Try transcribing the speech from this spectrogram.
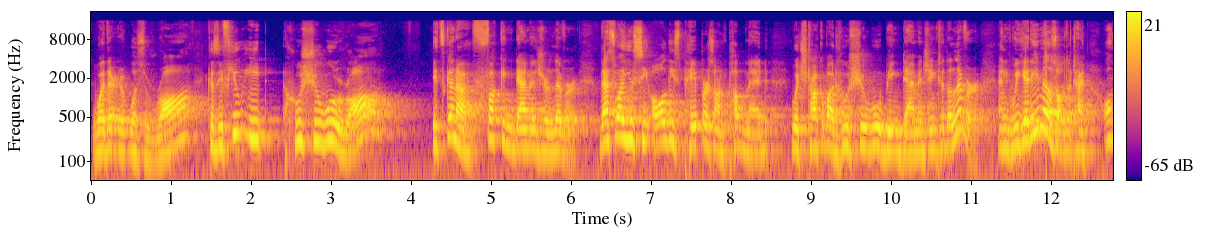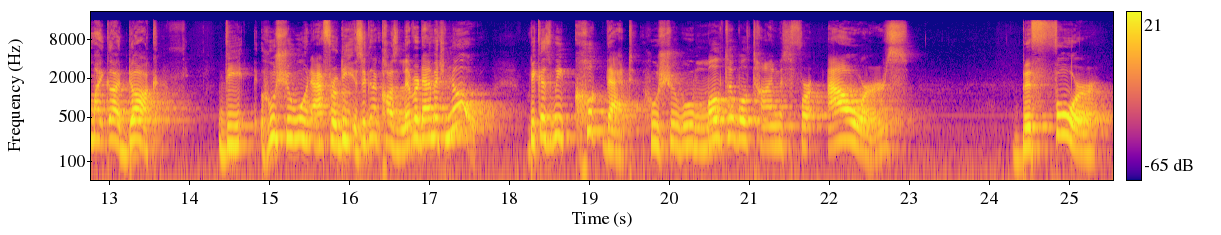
whether it was raw, because if you eat He Shou Wu raw, it's gonna fucking damage your liver. That's why you see all these papers on PubMed which talk about He Shou Wu being damaging to the liver. And we get emails all the time. Oh my God, doc, the He Shou Wu and Aphro-D, is it gonna cause liver damage? No, because we cook that He Shou Wu multiple times for hours before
